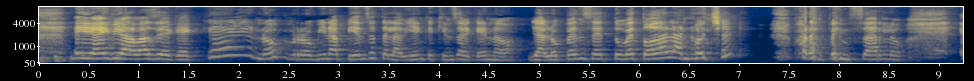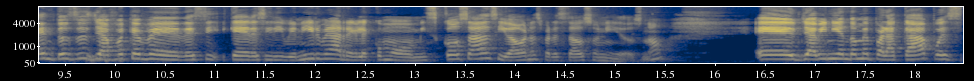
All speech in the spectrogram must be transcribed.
y ahí mi mamá de que, ¿qué? No, Romina, piénsatela bien, que quién sabe qué, no. Ya lo pensé, tuve toda la noche para pensarlo. Entonces ya fue que me que decidí venirme, arreglé como mis cosas y vámonos para Estados Unidos, ¿no? Eh, ya viniéndome para acá, pues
